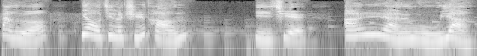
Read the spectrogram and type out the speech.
大鹅掉进了池塘。一切安然无恙。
